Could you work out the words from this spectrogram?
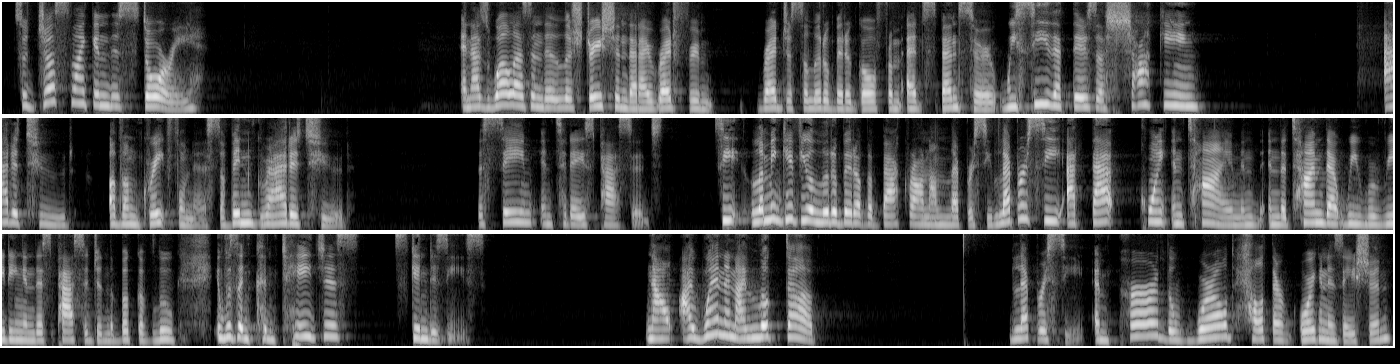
So, just like in this story, and as well as in the illustration that I read from read just a little bit ago from Ed Spencer, we see that there's a shocking attitude of ungratefulness, of ingratitude the same in today's passage. See, let me give you a little bit of a background on leprosy. Leprosy at that point in time, in, in the time that we were reading in this passage in the book of Luke, it was a contagious skin disease. Now, I went and I looked up leprosy, and per the World Health Organization,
